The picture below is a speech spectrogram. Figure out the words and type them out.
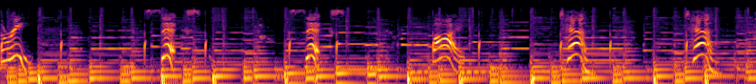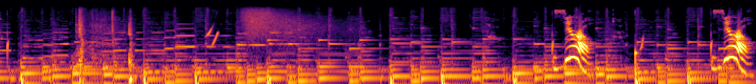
Three. Six. Six. Five. Ten. Ten. Zero. Zero.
